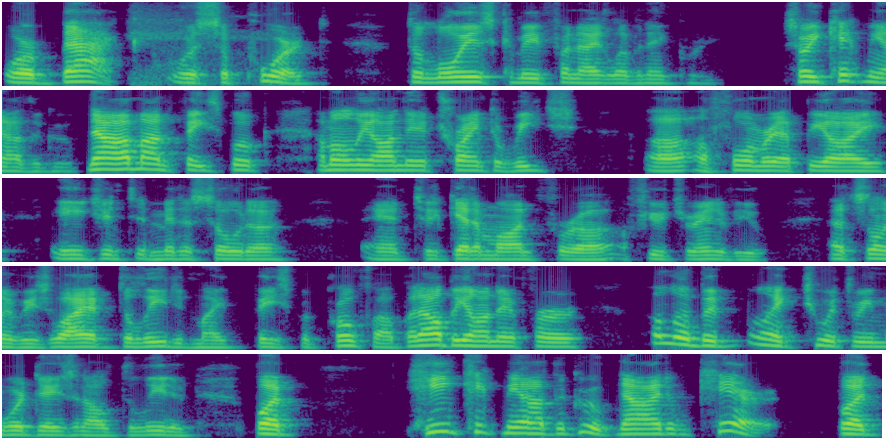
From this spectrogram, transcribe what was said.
or back or support the Lawyers Committee for 9/11 Inquiry. So he kicked me out of the group. Now I'm on Facebook. I'm only on there trying to reach uh, a former FBI agent in Minnesota and to get him on for a, a, future interview. That's the only reason why I've deleted my Facebook profile. But I'll be on there for a little bit, like two or three more days, and I'll delete it. But he kicked me out of the group. Now I don't care. But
